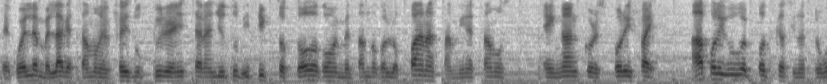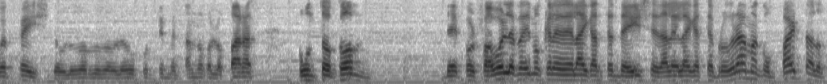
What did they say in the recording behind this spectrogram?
recuerden, ¿verdad? Que estamos en Facebook, Twitter, Instagram, YouTube y TikTok, todo como Inventando con los Panas. También estamos en Anchor, Spotify, Apple y Google Podcast y nuestra webpage www.inventandoconlospanas.com. Por favor, le pedimos que le dé like antes de irse, dale like a este programa, compártalo.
